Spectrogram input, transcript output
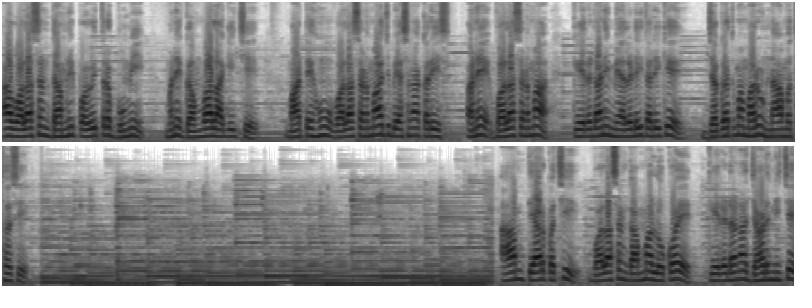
આ વલાસણ ધામની પવિત્ર ભૂમિ મને ગમવા લાગી છે. માટે હું વલાસણમાં જ બેસણા કરીશ અને વલાસણમાં કેરડાની મેલડી તરીકે જગતમાં મારું નામ થશે. આમ ત્યાર પછી વલાસણ ગામમાં લોકોએ કેરડાના ઝાડ નીચે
